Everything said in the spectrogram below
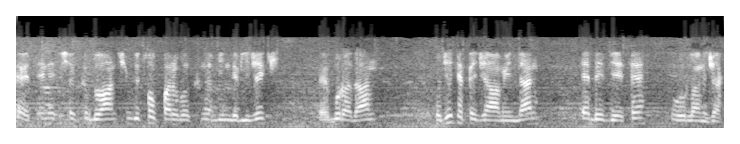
Evet Enes Çakırdoğan şimdi top arabasına bindirilecek ve buradan Kocatepe Camii'nden ebediyete uğurlanacak.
